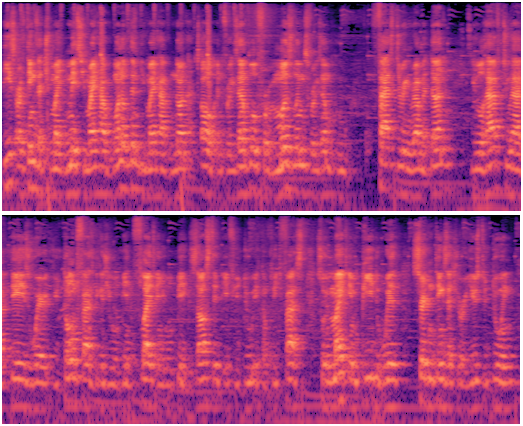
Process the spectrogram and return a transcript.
these are things that you might miss. You might have one of them, you might have none at all. And for example, for Muslims, for example, who fast during Ramadan, you will have to have days where you don't fast because you will be in flight and you will be exhausted if you do a complete fast. So it might impede with certain things that you're used to doing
